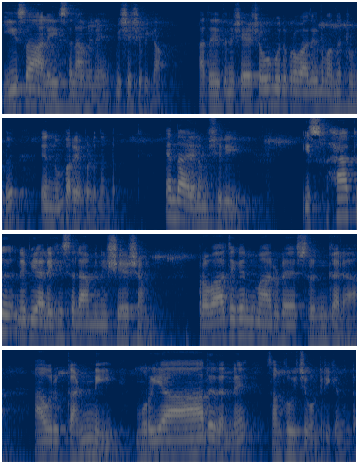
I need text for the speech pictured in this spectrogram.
ഈസ അലൈഹി ഇസ്ലാമിനെ വിശേഷിപ്പിക്കാം. അദ്ദേഹത്തിന് ശേഷവും ഒരു പ്രവാചകൻ വന്നിട്ടുണ്ട് എന്നും പറയപ്പെടുന്നുണ്ട്. എന്തായാലും ശരി ഇസ്ഹാഖ് നബി അലഹിസ്സലാമിന് ശേഷം പ്രവാചകന്മാരുടെ ശൃംഖല ആ ഒരു കണ്ണി മുറിയാതെ തന്നെ സംഭവിച്ചു കൊണ്ടിരിക്കുന്നുണ്ട്.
